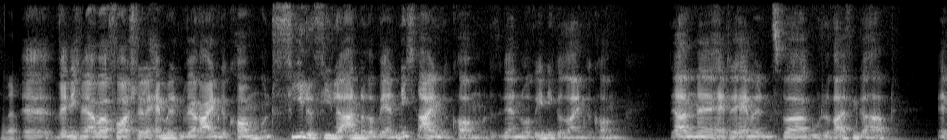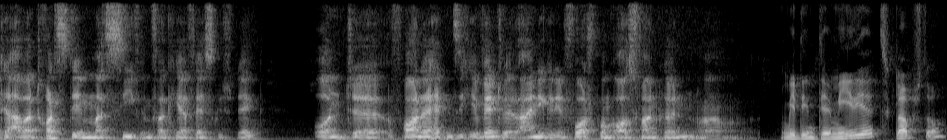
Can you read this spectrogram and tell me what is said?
Ja. Äh, wenn ich mir aber vorstelle, Hamilton wäre reingekommen und viele, viele andere wären nicht reingekommen und es wären nur wenige reingekommen, dann äh, hätte Hamilton zwar gute Reifen gehabt, hätte aber trotzdem massiv im Verkehr festgesteckt und äh, vorne hätten sich eventuell einige den Vorsprung rausfahren können. Mit Intermediates, glaubst du?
